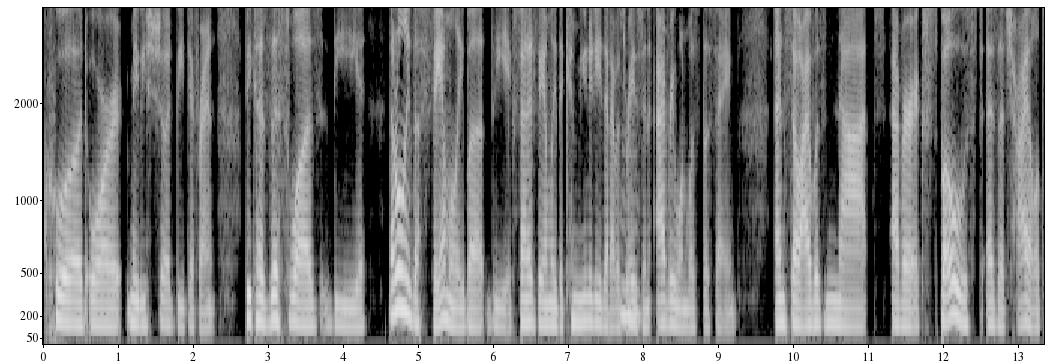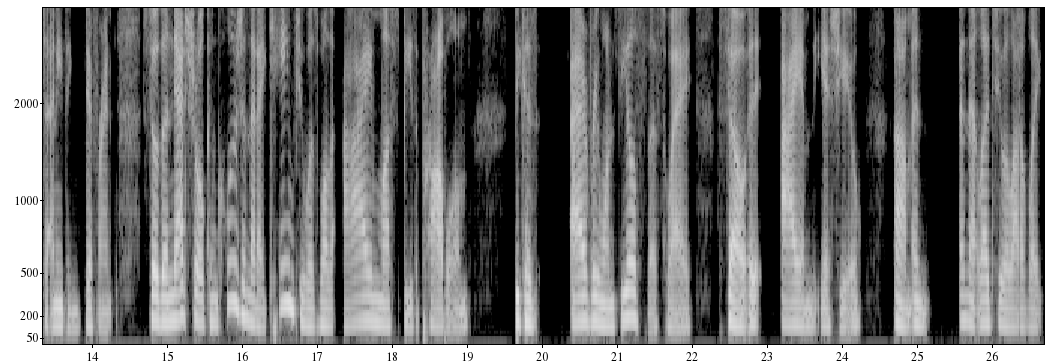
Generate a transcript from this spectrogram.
could or maybe should be different because this was the not only the family but the extended family the community that i was mm-hmm. raised in everyone was the same and so i was not ever exposed as a child to anything different so the natural conclusion that i came to was well i must be the problem because everyone feels this way so it, i am the issue um, and and that led to a lot of like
